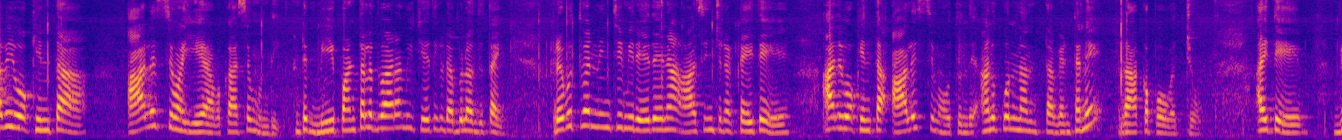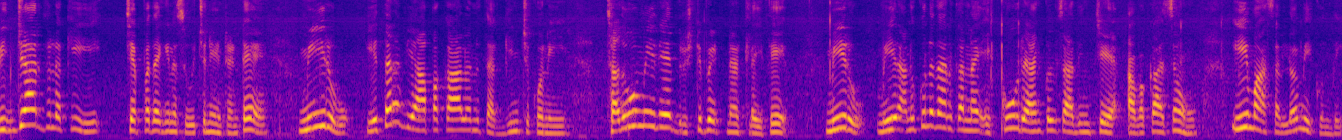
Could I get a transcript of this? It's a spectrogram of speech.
అవి ఒకంత ఆలస్యం అయ్యే అవకాశం ఉంది. అంటే మీ పంటల ద్వారా మీ చేతికి డబ్బులు అందుతాయి. ప్రభుత్వం నుంచి మీరు ఏదైనా ఆశించినట్లయితే అది ఒకంత ఆలస్యం అవుతుంది. అనుకున్నంత వెంటనే రాకపోవచ్చు. అయితే విద్యార్థులకి చెప్పదగిన సూచన ఏంటంటే మీరు ఇతర వ్యాపకాలను తగ్గించుకొని చదువు మీదే దృష్టి పెట్టినట్లయితే మీరు మీరు అనుకున్న దానికన్నా ఎక్కువ ర్యాంకులు సాధించే అవకాశం ఈ మాసంలో మీకుంది.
